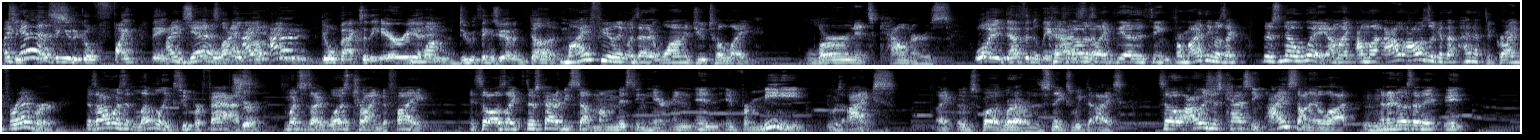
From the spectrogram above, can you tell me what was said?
I It's guess. encouraging you to go fight things I guess. and level I- I- up I and go back to the area My- and do things you haven't done. My feeling was that it wanted you to like learn its counters Well, it definitely has. Because that was that. like the other thing. For my thing was like, there's no way. I'm like, I'm like, I, I was looking at that. I'd have to grind forever because I wasn't leveling super fast. Sure. As much as I was trying to fight, and so I was like, there's got to be something I'm missing here. And and and for me, it was ice. Like it was whatever. The snake's weak to ice. So I was just casting ice on it a lot, Mm-hmm. and I noticed that it. it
